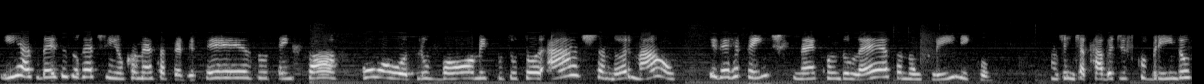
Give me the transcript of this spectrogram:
E às vezes o gatinho começa a perder peso, tem só um ou outro vômito, o tutor acha normal e de repente, né, quando leva num clínico, a gente acaba descobrindo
